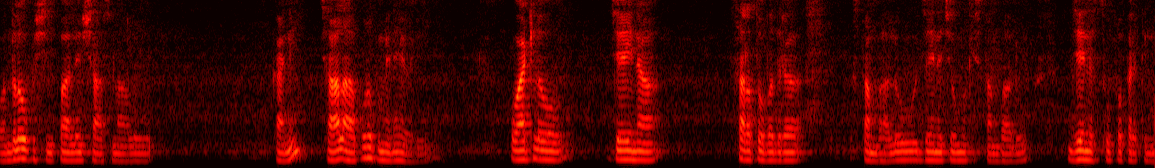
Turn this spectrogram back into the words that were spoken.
వందలోపు శిల్పాలే శాసనాలు. కానీ చాలా అపురూపమైనవి. వాటిలో జైన సరతోభద్ర స్తంభాలు జైన చౌముఖి స్తంభాలు జైన స్తూప ప్రతిమ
